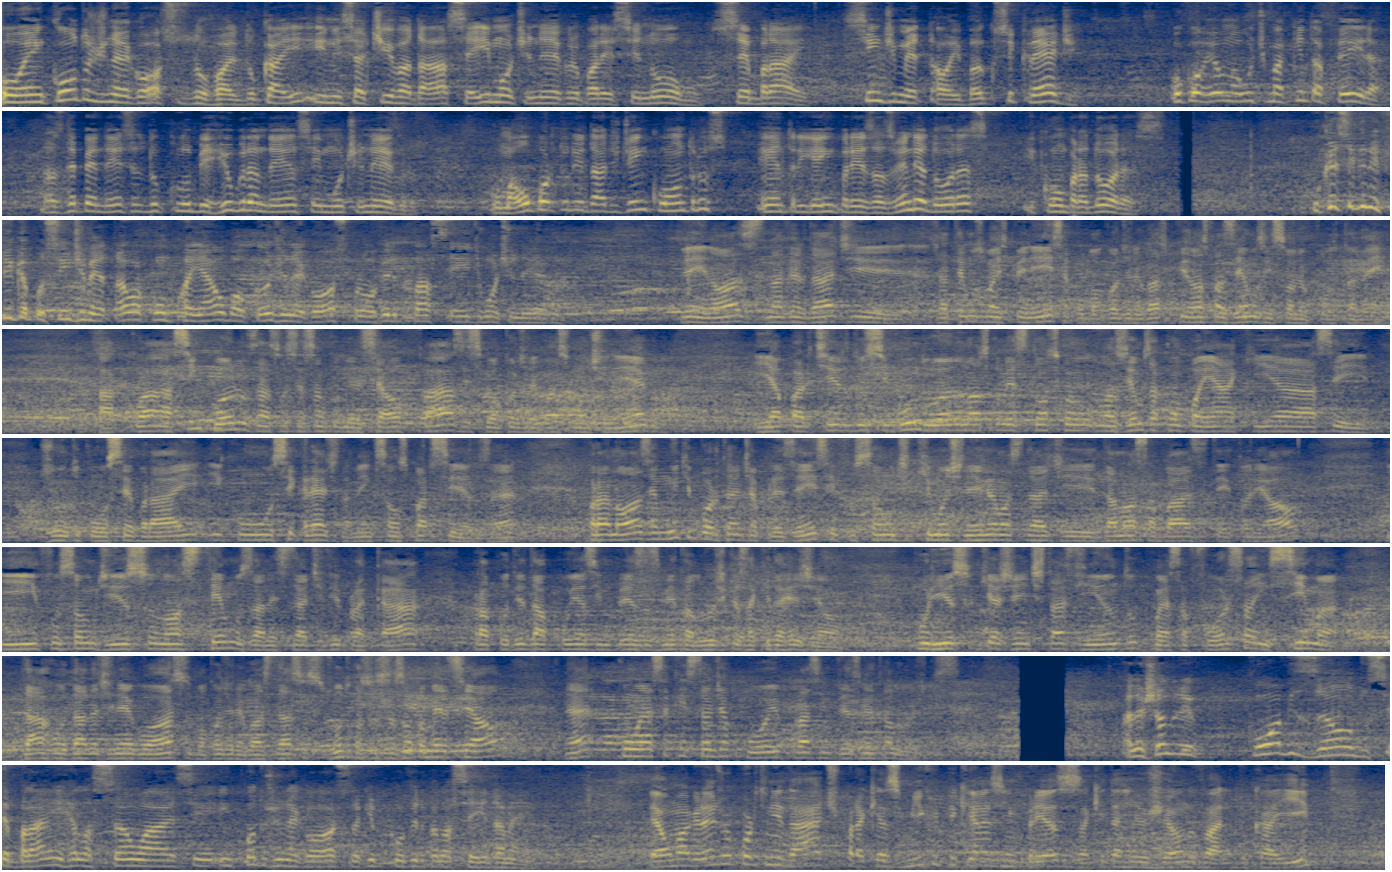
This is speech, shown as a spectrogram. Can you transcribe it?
O Encontro de Negócios do Vale do Caí, iniciativa da ACI Montenegro para esse novo, Sebrae, Sindimetal e Banco Sicredi, ocorreu na última quinta-feira nas dependências do Clube Rio Grandense em Montenegro. Uma oportunidade de encontros entre empresas vendedoras e compradoras. O que significa para o Sindimetal acompanhar o balcão de negócios promovido pela ACI de Montenegro? Bem, nós, na verdade, já temos uma experiência com o balcão de negócios porque nós fazemos em São Leopoldo também. Há, cinco anos a Associação Comercial faz esse balcão de negócio Montenegro e a partir do segundo ano nós começamos, nós viemos acompanhar aqui a ACI, junto com o Sebrae e com o Cicred também, que são os parceiros. Né? Para nós é muito importante a presença em função de que Montenegro é uma cidade da nossa base territorial e em função disso nós temos a necessidade de vir para cá para poder dar apoio às empresas metalúrgicas aqui da região. Por isso que a gente está vindo com essa força em cima da rodada de negócios, do balcão de negócios da, junto com a Associação Comercial, né, com essa questão de apoio para as empresas metalúrgicas. Alexandre, qual a visão do Sebrae em relação a esse encontro de negócios aqui promovido pela CI também? É uma grande oportunidade para que as micro e pequenas empresas aqui da região do Vale do Caí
